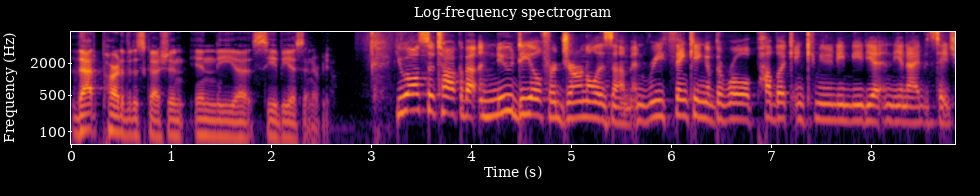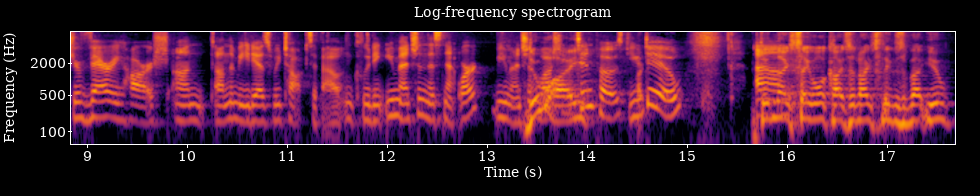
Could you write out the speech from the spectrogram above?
that part of the discussion in the uh, CBS interview. You also talk about a new deal for journalism and rethinking of the role of public and community media in the United States. You're very harsh on, on the media, as we talked about, including you mentioned this network, you mentioned do Washington I? Post. You do. Didn't um, I say all kinds of nice things about you?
